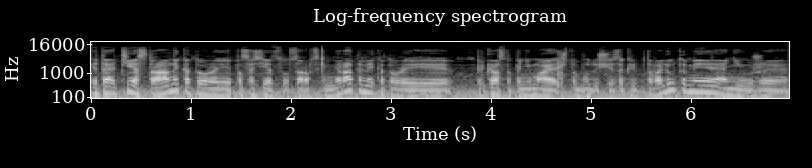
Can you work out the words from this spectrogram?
Это те страны, которые по соседству с Арабскими Эмиратами, которые прекрасно понимают, что будущее за криптовалютами, они уже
